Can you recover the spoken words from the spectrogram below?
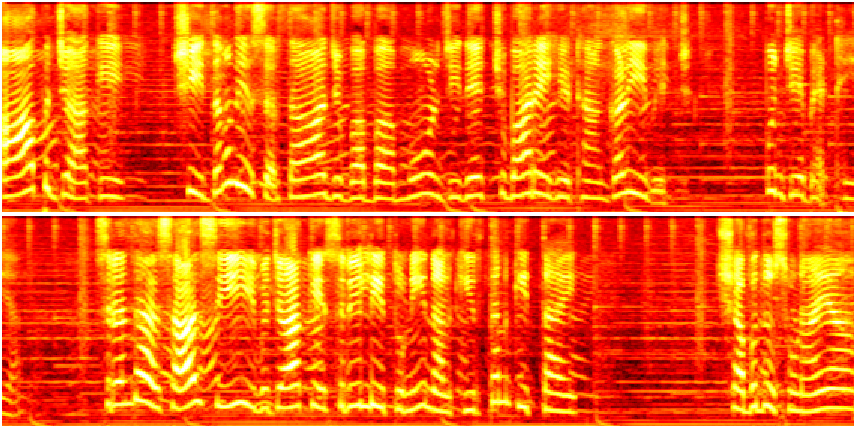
ਆਪ ਜਾ ਕੇ ਸ਼ਹੀਦਾਂ ਦੇ ਸਰਤਾਜ ਬਾਬਾ ਮੋਹਨ ਜੀ ਦੇ ਚੁਬਾਰੇ ਹੇਠਾਂ ਗਲੀ ਵਿੱਚ ਪੁੰਜੇ ਬੈਠੇ ਆ। ਸਰੰਦਾ ਸਾਧ ਸੀ ਵਜਾ ਕੇ ਸਰੀਲੀ ਧੁਨੀ ਨਾਲ ਕੀਰਤਨ ਕੀਤਾ ਏ। ਸ਼ਬਦ ਸੁਣਾਇਆ,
